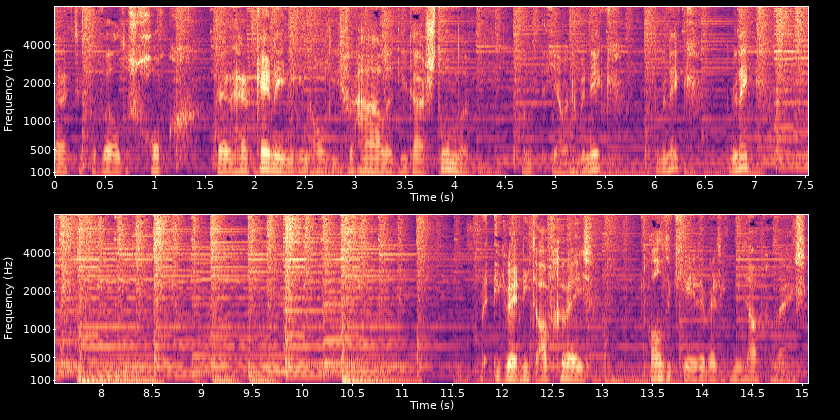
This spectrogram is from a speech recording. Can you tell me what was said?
werkte ik toch wel de schok der herkenning in al die verhalen die daar stonden. Van, ja, maar dat ben ik, dat ben ik, dat ben ik. Ik werd niet afgewezen. Al die keren werd ik niet afgewezen.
